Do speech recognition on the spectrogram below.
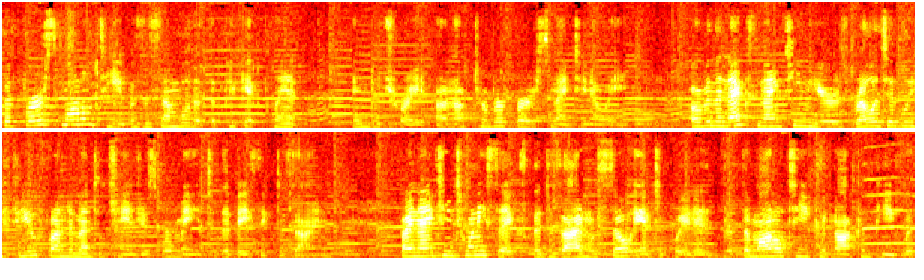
The first Model T was assembled at the Piquette plant in Detroit on October 1, 1908. Over the next 19 years, relatively few fundamental changes were made to the basic design. By 1926, the design was so antiquated that the Model T could not compete with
